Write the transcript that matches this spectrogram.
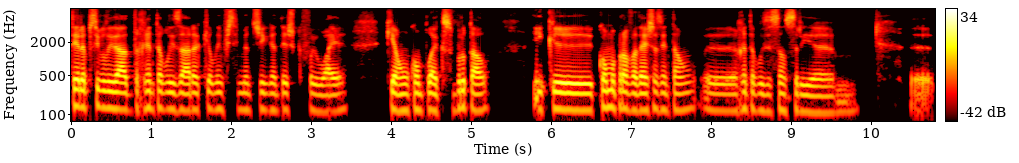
ter a possibilidade de rentabilizar aquele investimento gigantesco que foi o AIA, que é um complexo brutal e que, com uma prova destas, então, eh, a rentabilização seria eh,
